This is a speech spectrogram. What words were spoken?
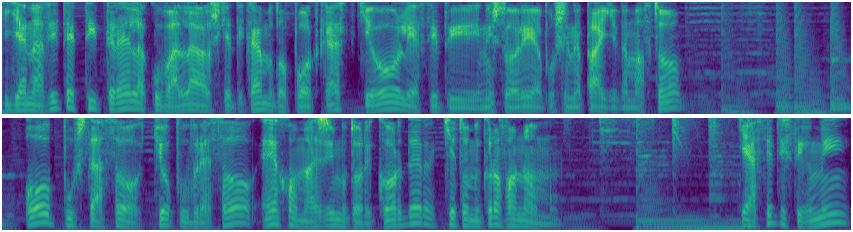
Για να δείτε τι τρέλα κουβαλάω σχετικά με το podcast και όλη αυτή την ιστορία που συνεπάγεται με αυτό, όπου σταθώ και όπου βρεθώ, έχω μαζί μου το recorder και το μικρόφωνο μου. Και αυτή τη στιγμή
